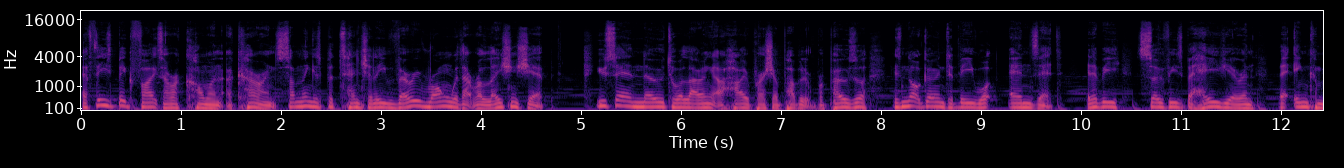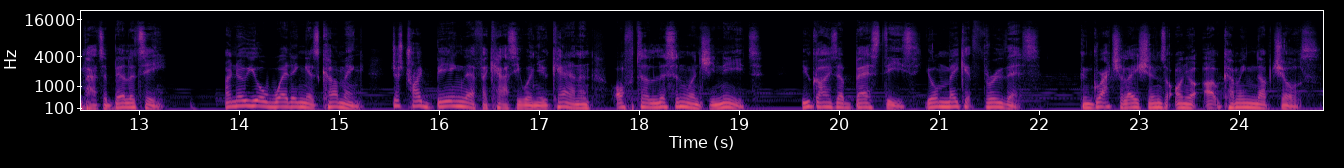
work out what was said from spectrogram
If these big fights are a common occurrence, something is potentially very wrong with that relationship. You saying no to allowing a high pressure public proposal is not going to be what ends it. It'll be Sophie's behavior and their incompatibility. I know your wedding is coming. Just try being there for Cassie when you can and offer to listen when she needs. You guys are besties. You'll make it through this. Congratulations on your upcoming nuptials.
